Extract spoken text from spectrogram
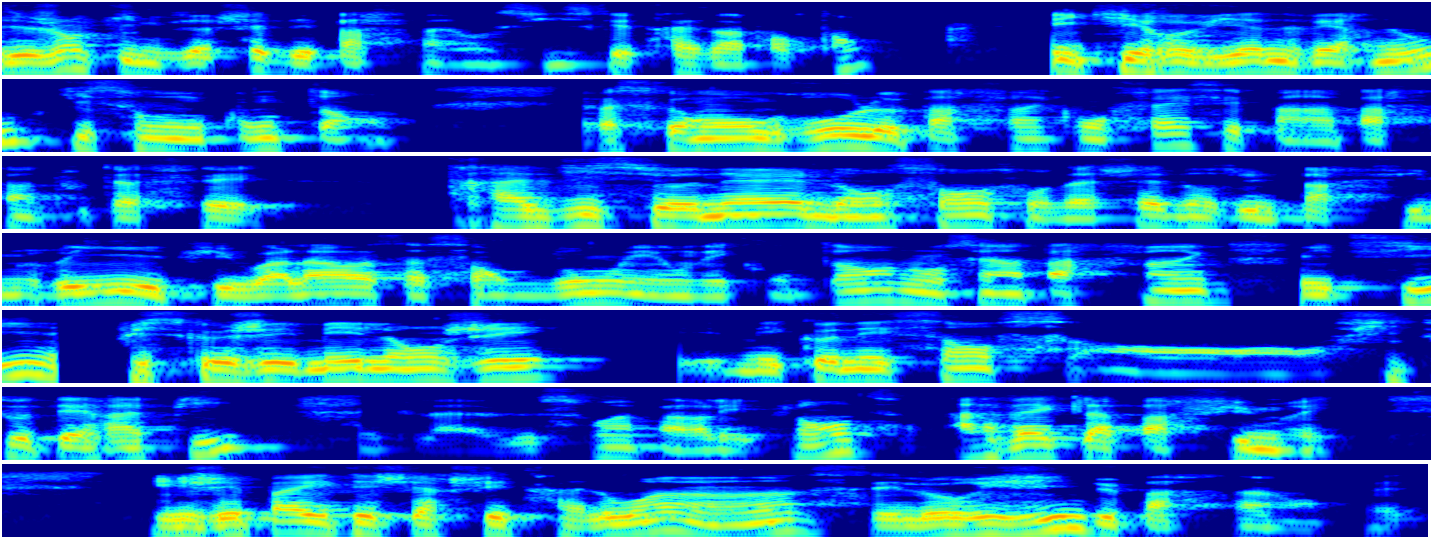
des gens qui nous achètent des parfums aussi, ce qui est très important, et qui reviennent vers nous, qui sont contents, parce qu'en gros, le parfum qu'on fait, c'est pas un parfum tout à fait traditionnel dans le sens où on achète dans une parfumerie et puis voilà, ça sent bon et on est content. Non, c'est un parfum médecine puisque j'ai mélangé mes connaissances en phytothérapie, le soin par les plantes, avec la parfumerie. Et j'ai pas été chercher très loin, hein, c'est l'origine du parfum en fait.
